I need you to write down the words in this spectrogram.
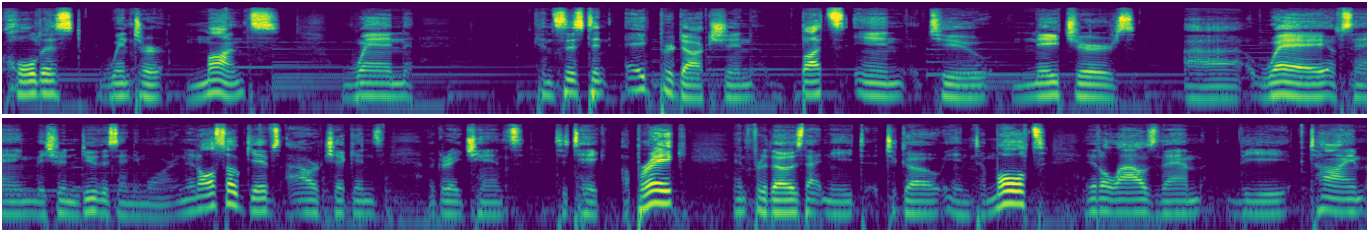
coldest winter months when consistent egg production butts into nature's uh, way of saying they shouldn't do this anymore. And it also gives our chickens a great chance to take a break. And for those that need to go into molt, it allows them the time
